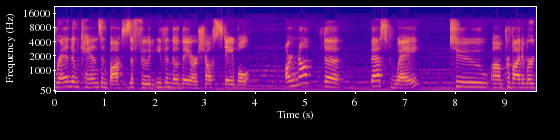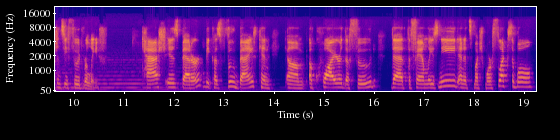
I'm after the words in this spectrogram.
random cans and boxes of food, even though they are shelf stable, are not the best way to um, provide emergency food relief. Cash is better because food banks can um, acquire the food that the families need and it's much more flexible.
